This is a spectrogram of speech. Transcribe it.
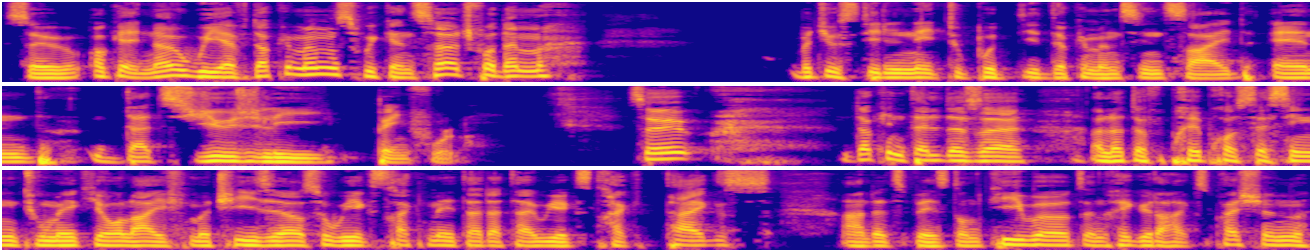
so, okay, now we have documents. We can search for them but you still need to put the documents inside and that's usually painful. So DocIntel does a, a lot of pre-processing to make your life much easier. So we extract metadata, we extract tags, and that's based on keywords and regular expression.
